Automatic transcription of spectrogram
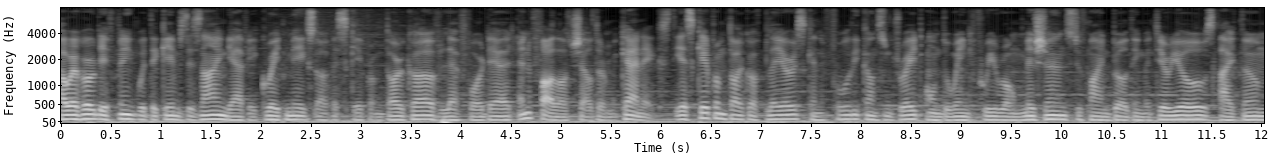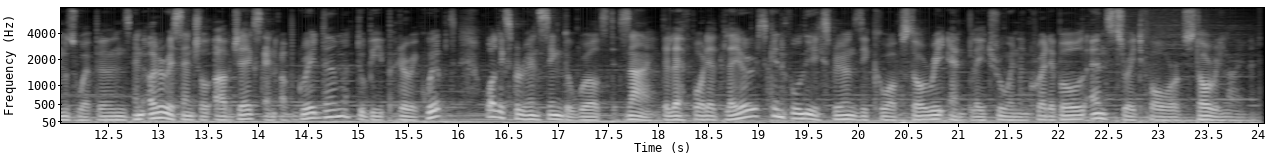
However, they think with the game's design they have a great mix of Escape from Tarkov, Left 4 Dead, and Fallout Shelter mechanics. The Escape from Tarkov players can fully concentrate on doing free roam missions to find building materials, items, weapons, and other essential objects and upgrade them to be better equipped while experiencing the world's design. The Left 4 Dead players can fully experience the co-op story and play through an incredible and straightforward storyline,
